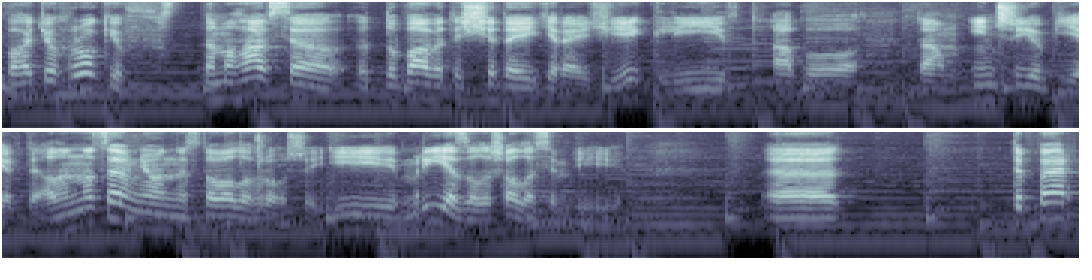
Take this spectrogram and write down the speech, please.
багатьох років намагався додати ще деякі речі, як ліфт або там інші об'єкти, але на це в нього не ставало грошей. І мрія залишалася мрією. Е, тепер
